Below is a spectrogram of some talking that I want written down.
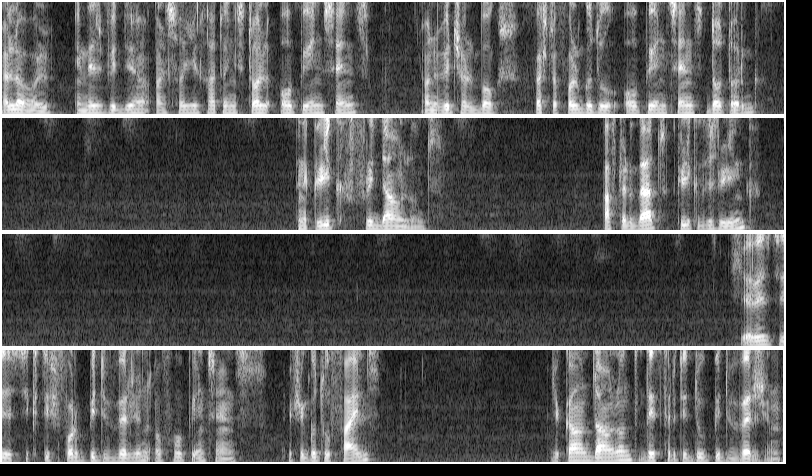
Hello all, in this video I'll show you how to install OPNsense on VirtualBox. First of all go to opnsense.org and click free download. After that click this link Here is the 64-bit version of OPNsense. If you go to files you can download the 32-bit version.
